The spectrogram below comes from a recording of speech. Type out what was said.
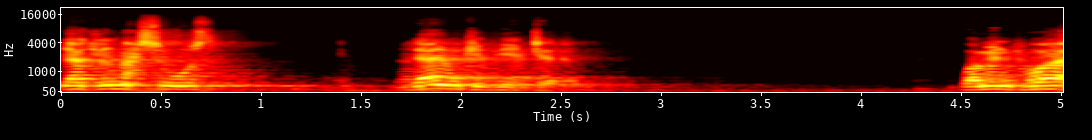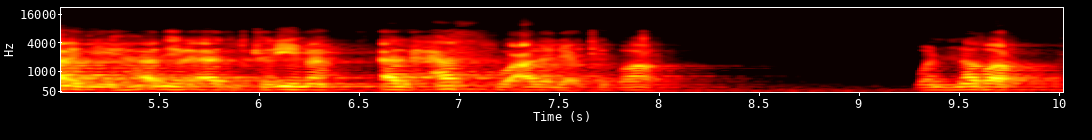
لكن المحسوس لا يمكن فيه الجدل ومن فوائد هذه الآية الكريمة الحث على الاعتبار. والنظر.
